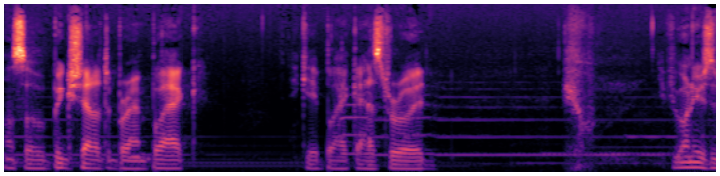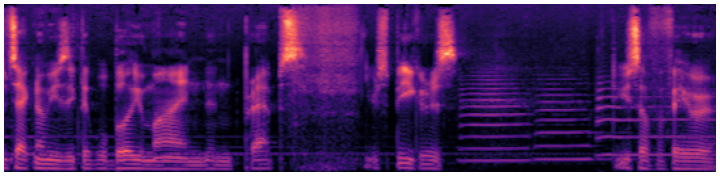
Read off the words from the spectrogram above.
Also, big shout out to Brian Black, aka Black Asteroid. If you want to hear some techno music that will blow your mind and perhaps your speakers, do yourself a favor,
